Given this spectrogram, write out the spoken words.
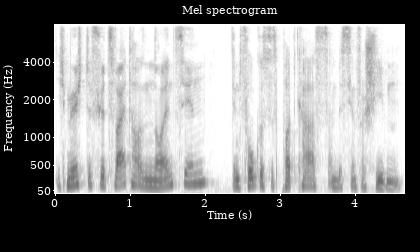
Ich möchte für 2019 den Fokus des Podcasts ein bisschen verschieben.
